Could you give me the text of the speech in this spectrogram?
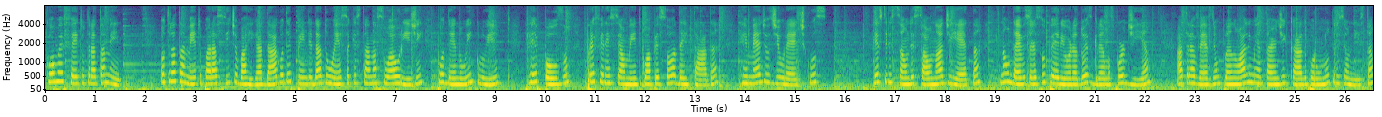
Como é feito o tratamento? O tratamento para a ou barriga d'água depende da doença que está na sua origem, podendo incluir repouso, preferencialmente com a pessoa deitada, remédios diuréticos, restrição de sal na dieta, que não deve ser superior a 2 gramas por dia, através de um plano alimentar indicado por um nutricionista,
